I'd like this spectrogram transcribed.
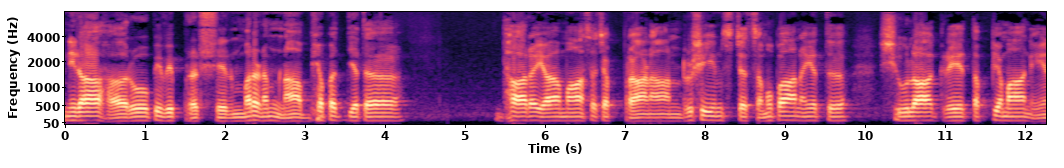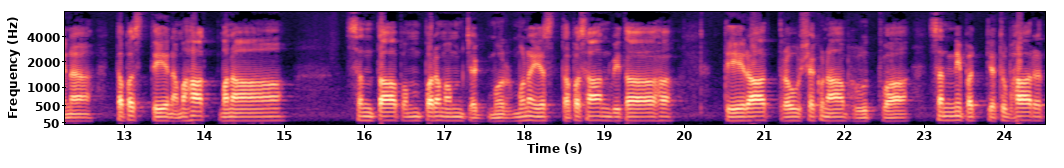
निराहारोऽपि विप्रर्षिर्मरणम् नाभ्यपद्यत। धारयामास च प्राणान् ऋषींश्च समुपानयत्। शूलाग्रे तप्यमानेन तपस्तेन महात्मना सन्तापम् परमम् जग्मुर्मुनयस्तपसान्विताः। ते रात्रौ शकुना भूत्वा सन्निपत्यतु भारत।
